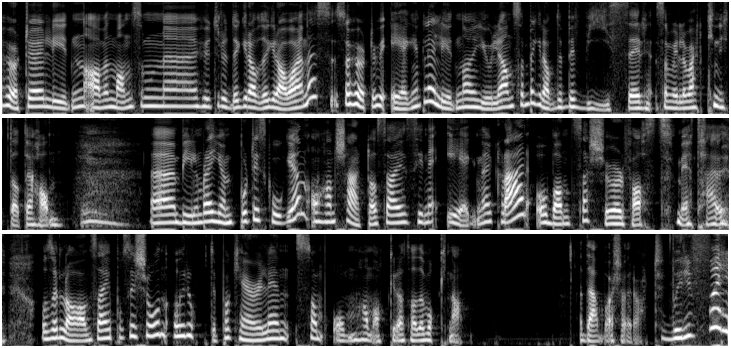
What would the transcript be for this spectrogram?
hørte lyden av en mann som hun trodde gravde grava hennes, så hørte hun egentlig lyden av Julian som begravde beviser som ville vært knytta til han. Eh, bilen ble gjemt bort i skogen, og han skjærte av seg sine egne klær og bandt seg sjøl fast med tau. Og så la han seg i posisjon og ropte på Carolyn som om han akkurat hadde våkna. Det er bare så rart. Hvorfor?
